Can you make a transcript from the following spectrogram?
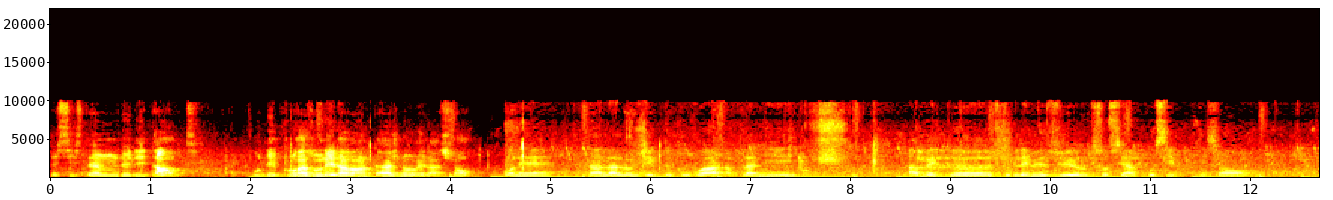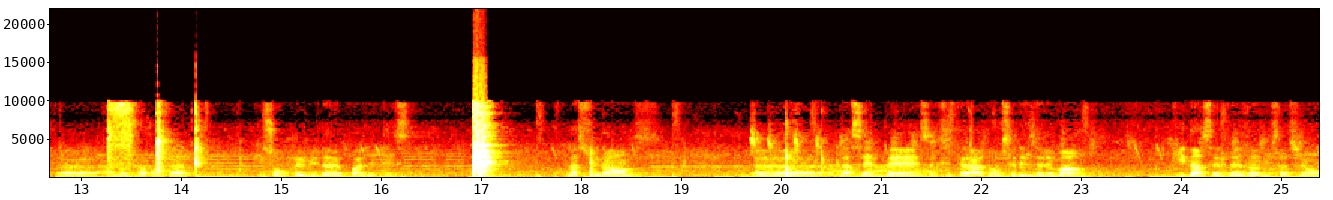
des systèmes de détente pour décloisonner davantage nos relations. On est dans la logique de pouvoir aplanir avec euh, toutes les mesures sociales possibles qui sont à notre avantage, qui sont prévus d'ailleurs par les textes. L'assurance, euh, la CNPS, etc. Donc c'est des éléments qui dans certaines administrations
